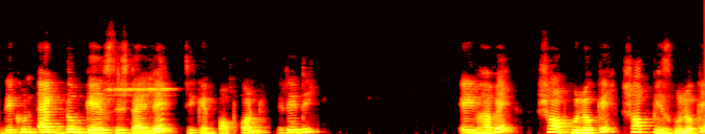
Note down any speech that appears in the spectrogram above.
দেখুন, একদম কেএফসি স্টাইলে চিকেন পপকর্ন রেডি এইভাবে সবগুলোকে, সব পিসগুলোকে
